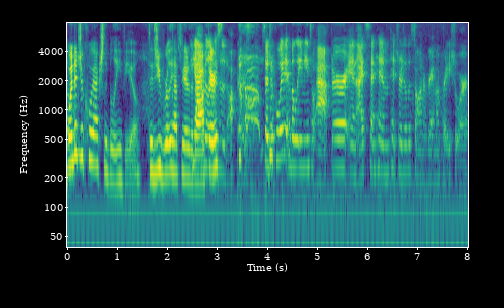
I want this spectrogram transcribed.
When did Jacoy actually believe you? Did you really have to go to the yeah, I really went to the doctors. so Jacoy didn't believe me until after, and I sent him pictures of the sonogram, I'm pretty sure.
